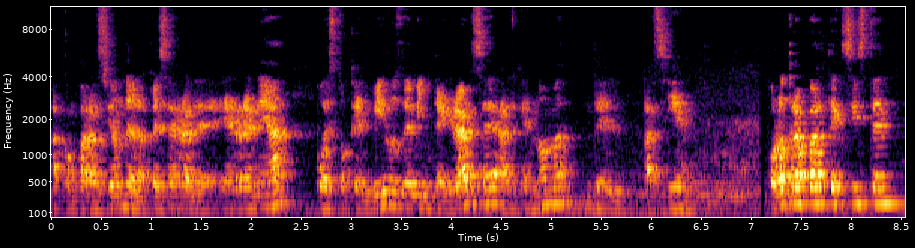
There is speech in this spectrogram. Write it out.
a comparación de la PCR de RNA, puesto que el virus debe integrarse al genoma del paciente. Por otra parte, existen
